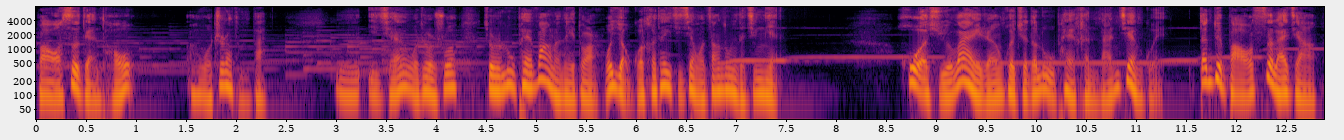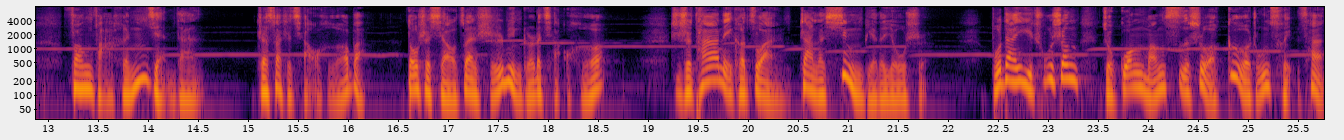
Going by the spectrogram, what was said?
宝四点头，我知道怎么办。嗯，以前我就是说，就是陆佩忘了那段，我有过和他一起见过脏东西的经验。或许外人会觉得陆佩很难见鬼，但对宝四来讲，方法很简单，这算是巧合吧？都是小钻石命格的巧合，只是他那颗钻占了性别的优势。不但一出生就光芒四射，各种璀璨，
